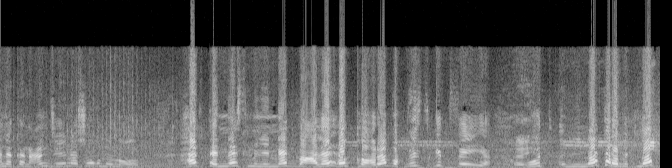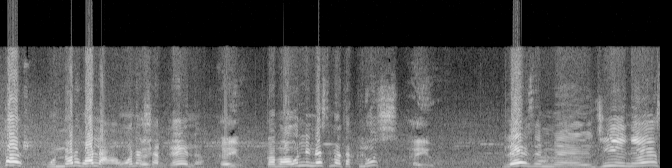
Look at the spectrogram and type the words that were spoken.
أنا كان عندي هنا شغل نار. حتى الناس من الندب عليا الكهرباء مسكت فيا. أيوة. بتنطر والنار والعه وأنا أيوة. شغالة. أيوه. طب هقول للناس ما تاكلوش؟ أيوه. لازم دي ناس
